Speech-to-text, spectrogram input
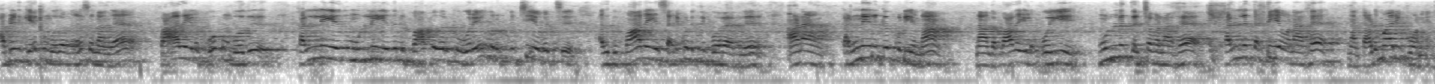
அப்படின்னு கேட்கும்போது அவங்க என்ன சொன்னாங்க பாதையில் போகும்போது கல் எது முள்ளி எதுன்னு பார்ப்பதற்கு ஒரே ஒரு குச்சியை வச்சு அதுக்கு பாதையை சரிப்படுத்தி போகிறாரு ஆனால் கண் இருக்கக்கூடிய நான் நான் அந்த பாதையில் போய் முள்ளு தைச்சவனாக கல் தட்டியவனாக நான் தடுமாறி போனேன்.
